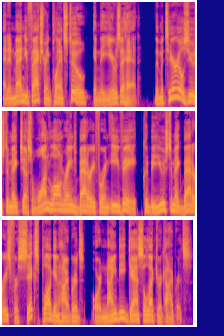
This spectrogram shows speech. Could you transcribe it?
and in manufacturing plants too, in the years ahead. The materials used to make just one long range battery for an EV could be used to make batteries for six plug in hybrids or 90 gas electric hybrids.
